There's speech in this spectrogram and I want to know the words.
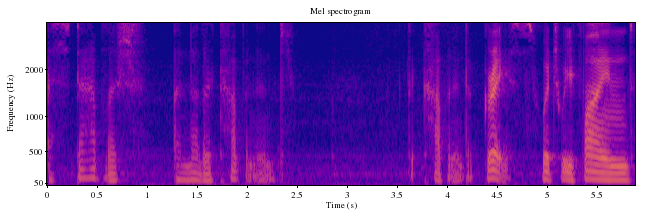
establish another covenant, the covenant of grace, which we find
